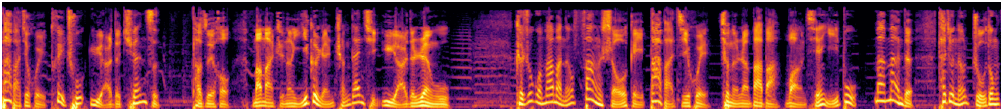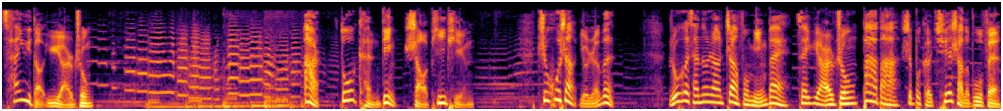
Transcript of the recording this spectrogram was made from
爸爸就会退出育儿的圈子，到最后，妈妈只能一个人承担起育儿的任务。”可如果妈妈能放手给爸爸机会，就能让爸爸往前一步，慢慢的，他就能主动参与到育儿中。二多肯定，少批评。知乎上有人问，如何才能让丈夫明白，在育儿中，爸爸是不可缺少的部分？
